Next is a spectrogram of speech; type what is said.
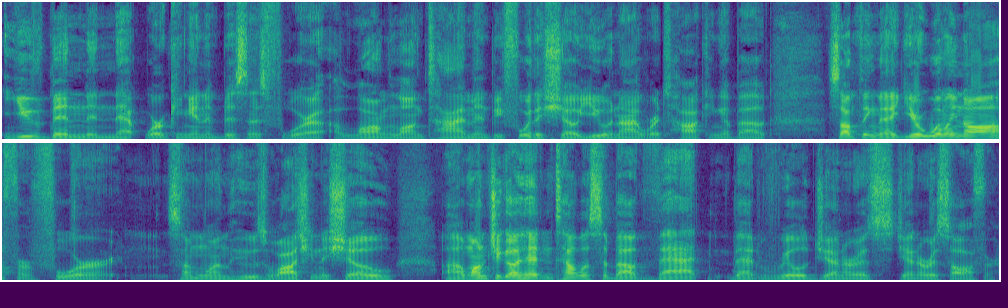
you've been in networking and in business for a long, long time. And before the show, you and I were talking about something that you're willing to offer for someone who's watching the show. Uh, why don't you go ahead and tell us about that that real generous generous offer?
